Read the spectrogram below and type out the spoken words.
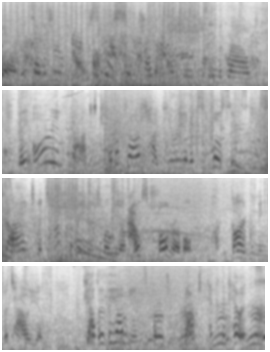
bandits are the true heroes of those so-called onions in the ground? They are, in fact, camouflaged Hyperion explosives designed to attack the raiders where we are most vulnerable, gardening battalion. Gather the onions, but do not pick the carrots.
